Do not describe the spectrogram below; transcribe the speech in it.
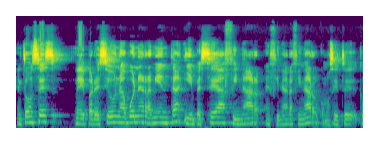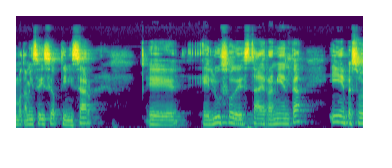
Entonces me pareció una buena herramienta y empecé a afinar, afinar, afinar, o como, como también se dice, optimizar eh, el uso de esta herramienta y empezó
